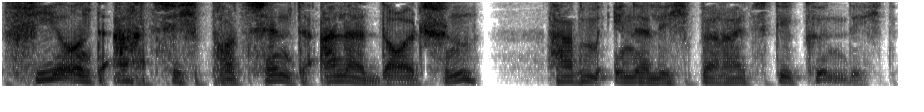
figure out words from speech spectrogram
84 Prozent aller Deutschen haben innerlich bereits gekündigt.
